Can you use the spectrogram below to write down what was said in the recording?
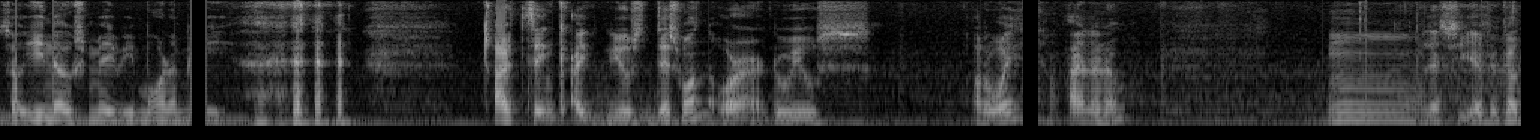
So he knows maybe more than me. I think I use this one, or do we use other way? I don't know. Mm, let's see if I got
